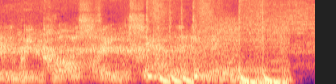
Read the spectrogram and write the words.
we cause. Post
